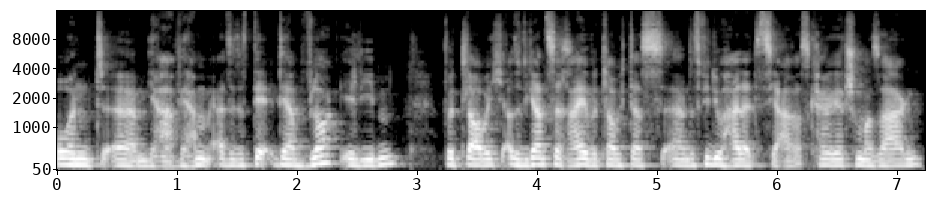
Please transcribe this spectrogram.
Und ähm, ja, wir haben, also das, der, der Vlog, ihr Lieben, wird, glaube ich, also die ganze Reihe wird, glaube ich, das, äh, das Video-Highlight des Jahres, kann ich jetzt schon mal sagen.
